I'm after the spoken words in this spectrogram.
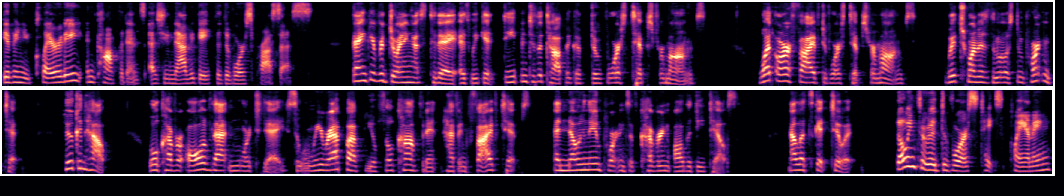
giving you clarity and confidence as you navigate the divorce process. Thank you for joining us today as we get deep into the topic of divorce tips for moms. What are five divorce tips for moms? Which one is the most important tip? Who can help? We'll cover all of that and more today. So when we wrap up, you'll feel confident having five tips and knowing the importance of covering all the details. Now let's get to it. Going through a divorce takes planning,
